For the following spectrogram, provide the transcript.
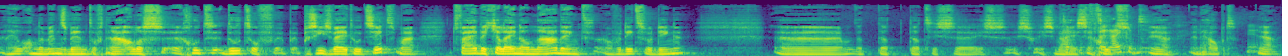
een heel ander mens bent of daarna alles goed doet of precies weet hoe het zit. Maar het feit dat je alleen al nadenkt over dit soort dingen, dat, dat, dat is, is, is, is wijs en goed. Ja, en helpt. Ja.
